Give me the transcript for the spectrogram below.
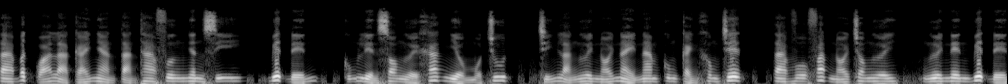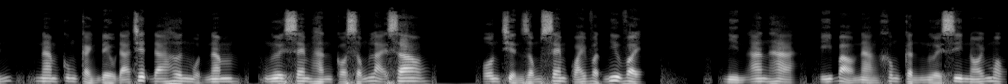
ta bất quá là cái nhàn tản tha phương nhân sĩ, biết đến, cũng liền so người khác nhiều một chút, chính là ngươi nói này Nam Cung Cảnh không chết, ta vô pháp nói cho ngươi, ngươi nên biết đến, Nam Cung Cảnh đều đã chết đã hơn một năm, ngươi xem hắn có sống lại sao? Ôn triển giống xem quái vật như vậy, Nhìn An Hạ, ý bảo nàng không cần người si nói mộng.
